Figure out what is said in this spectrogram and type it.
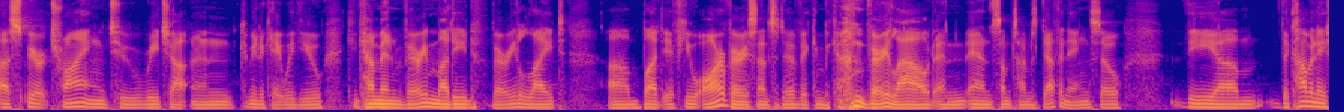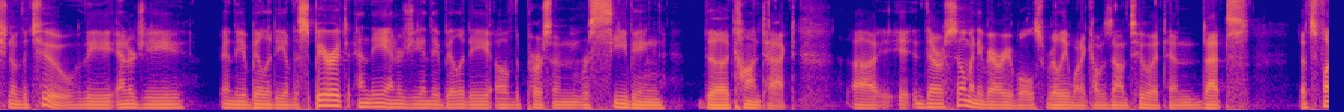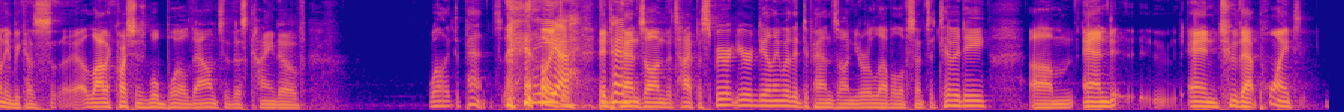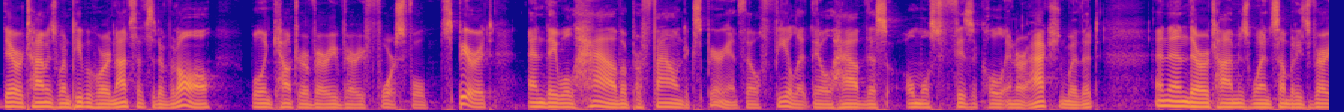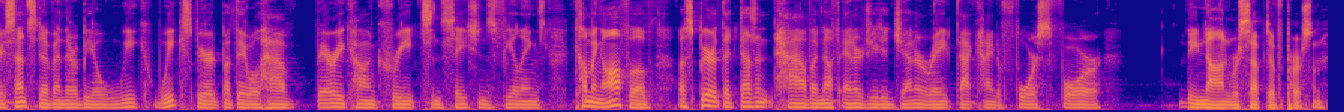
a spirit trying to reach out and communicate with you can come in very muddied, very light. Uh, but if you are very sensitive, it can become very loud and, and sometimes deafening. So the um, the combination of the two, the energy and the ability of the spirit, and the energy and the ability of the person receiving the contact. Uh, it, there are so many variables, really, when it comes down to it, and that's that's funny because a lot of questions will boil down to this kind of Well, it depends. It Yeah, de- it, depend- depends on the type of spirit you're dealing with. It depends on your level of sensitivity, um, and and to that point, there are times when people who are not sensitive at all will encounter a very very forceful spirit, and they will have a profound experience. They'll feel it. They'll have this almost physical interaction with it. And then there are times when somebody's very sensitive and there'll be a weak, weak spirit, but they will have very concrete sensations, feelings coming off of a spirit that doesn't have enough energy to generate that kind of force for the non receptive person.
